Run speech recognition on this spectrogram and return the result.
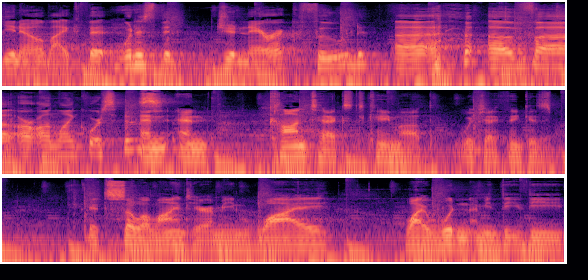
You know, like the what is the generic food uh, of uh, our online courses? and and context came up, which I think is it's so aligned here. I mean, why why wouldn't I mean the the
